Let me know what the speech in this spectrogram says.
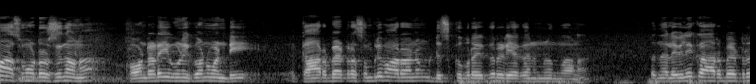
മാസ് മോട്ടോഴ്സിൽ നിന്നാണ്. ഹോണ്ടയുടെ യൂണിക്കോൺ വണ്ടി കാർബേറ്റർ അസംബ്ലി മാറാനും ഡിസ്ക് ബ്രേക്ക് റെഡിയാക്കാനും എന്നതാണ് ഇപ്പോൾ നിലവിൽ കാർബേറ്റർ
